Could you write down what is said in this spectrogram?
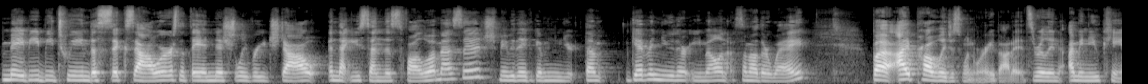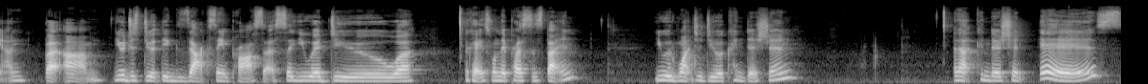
maybe between the six hours that they initially reached out and that you send this follow-up message maybe they've given you them given you their email in some other way. But i probably just wouldn't worry about it. It's really i mean you can but um, you would just do it the exact same process. So you would do okay so when they press this button you would want to do a condition. And that condition is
